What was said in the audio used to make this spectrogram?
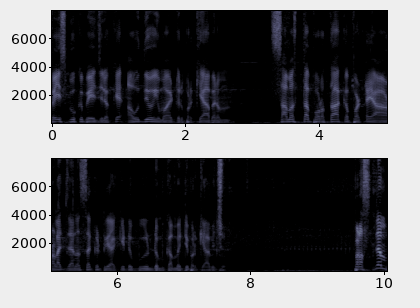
ഫേസ്ബുക്ക് പേജിലൊക്കെ ഔദ്യോഗികമായിട്ടൊരു പ്രഖ്യാപനം സമസ്ത പുറത്താക്കപ്പെട്ടയാളെ ജനസെക്രട്ടറി വീണ്ടും കമ്മിറ്റി പ്രഖ്യാപിച്ചു. പ്രശ്നം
